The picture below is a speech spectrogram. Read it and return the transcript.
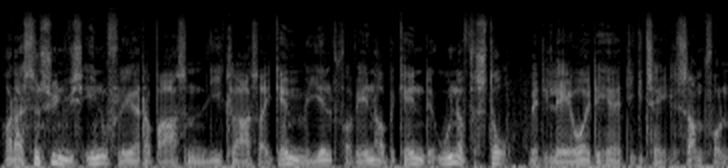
Og der er sandsynligvis endnu flere, der bare sådan lige klarer sig igennem med hjælp fra venner og bekendte, uden at forstå, hvad de laver i det her digitale samfund.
